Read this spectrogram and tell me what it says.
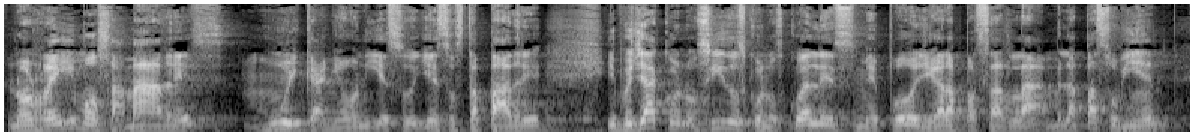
Nos reímos a madres, muy cañón, y eso, y eso está padre. Y pues ya conocidos con los cuales me puedo llegar a pasarla, me la paso bien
